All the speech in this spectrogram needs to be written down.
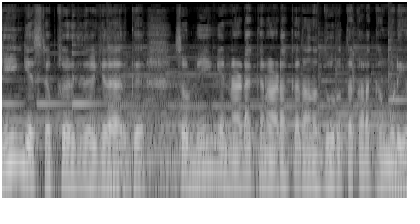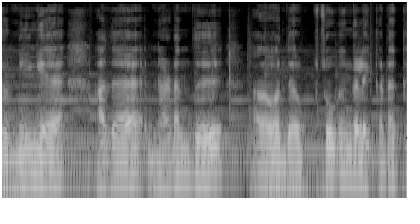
நீங்கள் ஸ்டெப்ஸ் எடுத்து வைக்க தான் இருக்குது ஸோ நீங்கள் நடக்க நடக்க தான் அந்த தூரத்தை கடக்க முடியும். நீங்கள் அதை நடந்து அந்த சோகங்களை கடக்க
